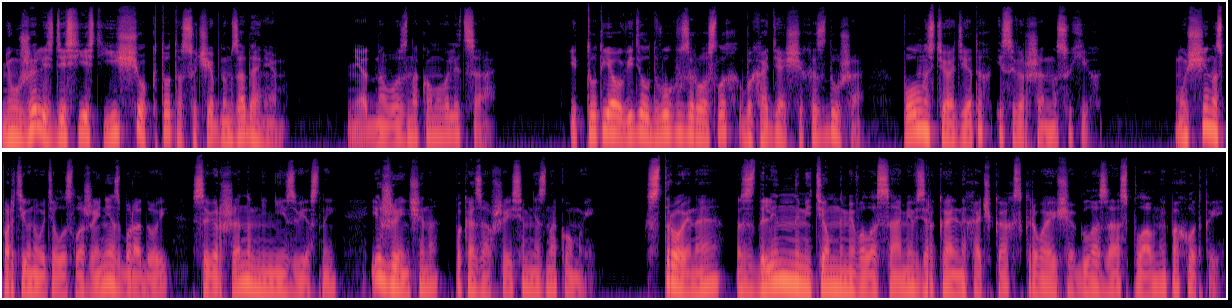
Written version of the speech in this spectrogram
Неужели здесь есть еще кто-то с учебным заданием? Ни одного знакомого лица. И тут я увидел двух взрослых, выходящих из душа, полностью одетых и совершенно сухих. Мужчина спортивного телосложения с бородой, совершенно мне неизвестный, и женщина, показавшаяся мне знакомой. Стройная, с длинными темными волосами в зеркальных очках, скрывающих глаза с плавной походкой.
